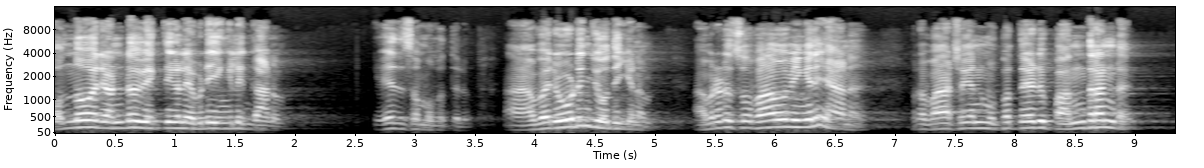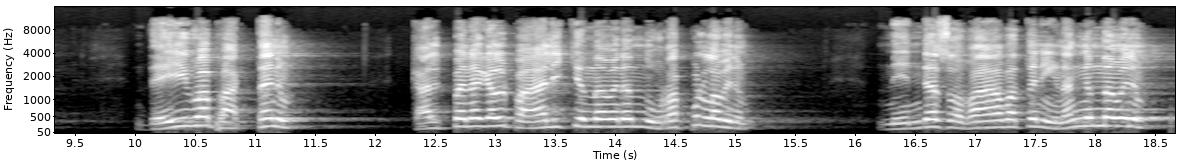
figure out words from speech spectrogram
ഒന്നോ രണ്ടോ വ്യക്തികൾ എവിടെയെങ്കിലും കാണും. ഏത് സമൂഹത്തിലും. അവരോടും ചോദിക്കണം. അവരുടെ സ്വഭാവം ഇങ്ങനെയാണ്. പ്രഭാഷകൻ മുപ്പത്തേഴ് പന്ത്രണ്ട്. ദൈവഭക്തനും കൽപ്പനകൾ പാലിക്കുന്നവനെന്ന് ഉറപ്പുള്ളവനും നിന്റെ സ്വഭാവത്തിന് ഇണങ്ങുന്നവനും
